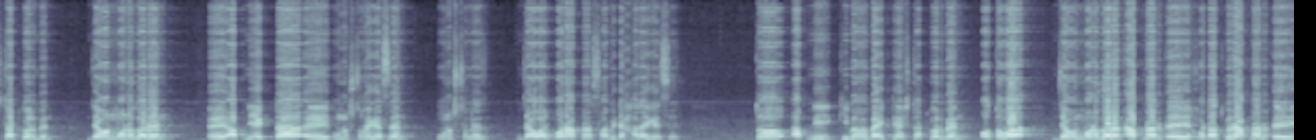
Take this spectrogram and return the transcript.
স্টার্ট করবেন। যেমন মনে করেন আপনি একটা অনুষ্ঠানে গেছেন, অনুষ্ঠানে যাওয়ার পর আপনার সাবিটা হারাই গেছে। তো আপনি কীভাবে বাইকটা স্টার্ট করবেন? অথবা যেমন মনে করেন আপনার হঠাৎ করে আপনার এই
